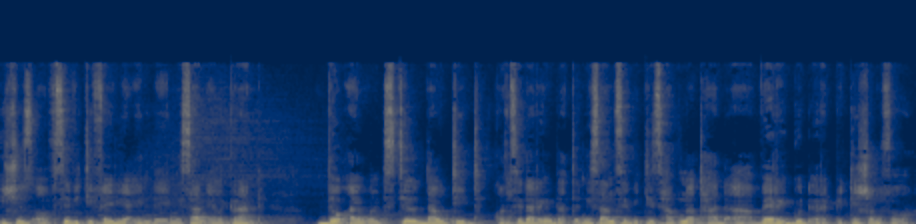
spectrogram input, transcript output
issues of CVT failure in the Nissan Elgrand, though I would still doubt it considering that Nissan CVTs have not had a very good reputation for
